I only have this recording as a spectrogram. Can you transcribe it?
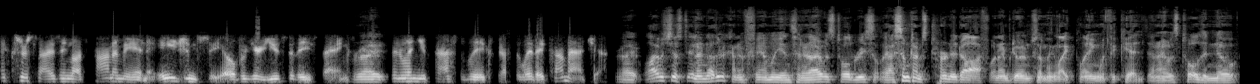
exercising autonomy and agency over your use of these things right. than when you passively accept the way they come at you. Right. Well, I was just in another kind of family incident. I was told recently, I sometimes turn it off when I'm doing something like playing with the kids. And I was told in no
